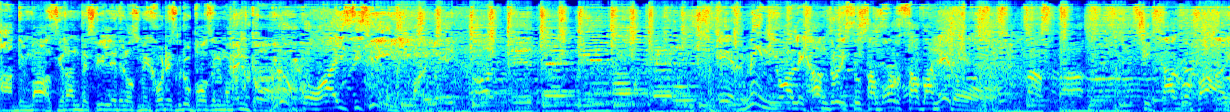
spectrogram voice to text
Además, gran desfile de los mejores grupos del momento. Grupo ICC. Herminio Alejandro y su sabor sabanero. Chicago Five.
